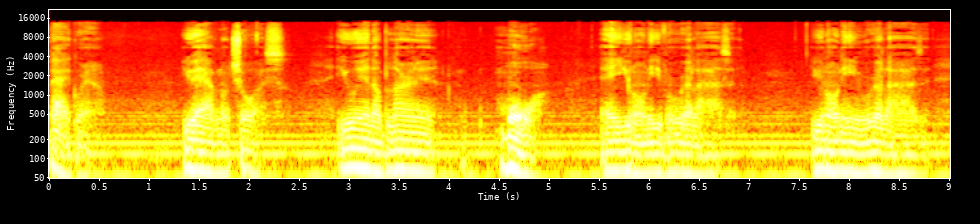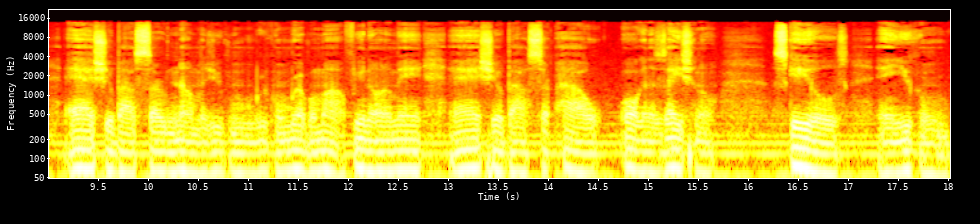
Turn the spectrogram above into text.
background. You have no choice. You end up learning more and you don't even realize it. You don't even realize it ask you about certain numbers, you can you can rip them off. You know what I mean? Ask you about our organizational skills, and you can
